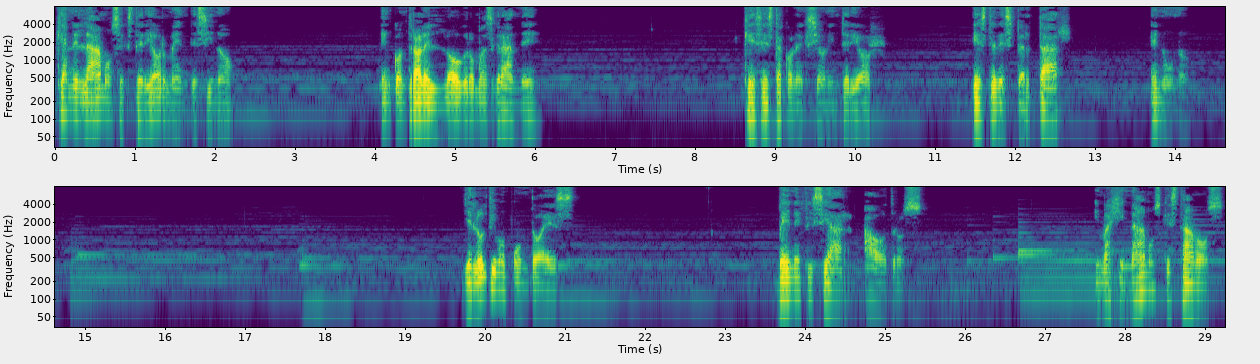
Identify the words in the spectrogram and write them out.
que anhelamos exteriormente, sino encontrar el logro más grande, que es esta conexión interior, este despertar en uno. Y el último punto es beneficiar a otros. Imaginamos que estamos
